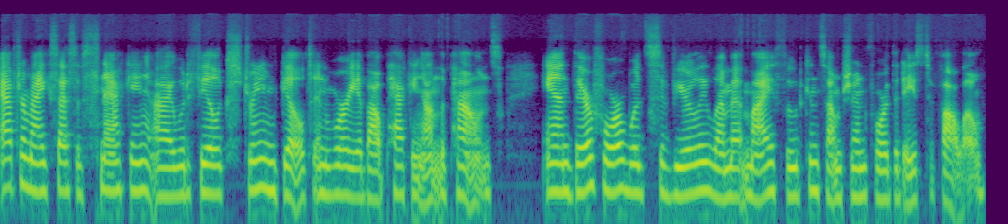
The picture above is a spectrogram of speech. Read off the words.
After my excessive snacking, I would feel extreme guilt and worry about packing on the pounds, and therefore would severely limit my food consumption for the days to follow.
